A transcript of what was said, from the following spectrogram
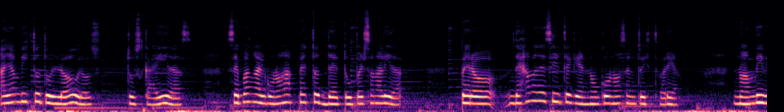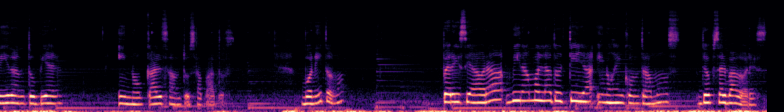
hayan visto tus logros, tus caídas, sepan algunos aspectos de tu personalidad, pero déjame decirte que no conocen tu historia, no han vivido en tu piel y no calzan tus zapatos. Bonito, ¿no? Pero ¿y si ahora viramos la tortilla y nos encontramos de observadores?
